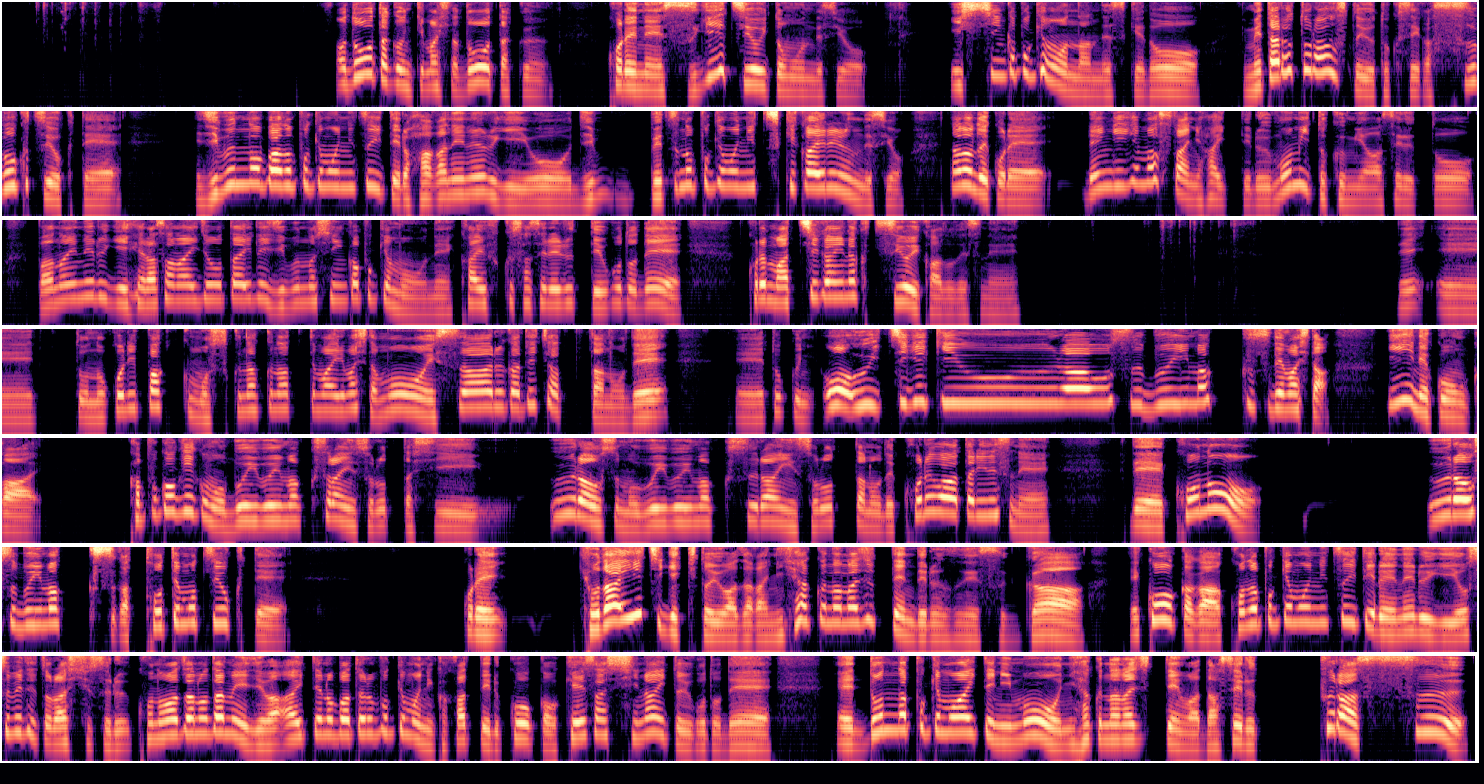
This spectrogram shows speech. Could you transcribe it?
ドータくん来ました、ドータくん。これね、すげえ強いと思うんですよ。一進化ポケモンなんですけど、メタルトランスという特性がすごく強くて、自分の場のポケモンについてる鋼エネルギーを別のポケモンに付け替えれるんですよ。なのでこれ、レンゲゲマスターに入ってるモミと組み合わせると、場のエネルギー減らさない状態で自分の進化ポケモンをね、回復させれるっていうことで、これ間違いなく強いカードですね。で、えー、っと、残りパックも少なくなってまいりました。もう SR が出ちゃったので、えー、特に、お一撃ウーラオス VMAX 出ました。いいね、今回。カプコゲコも VVMAX ライン揃ったし、ウーラオスも VVMAX ライン揃ったので、これは当たりですね。で、この、ウーラオス VMAX がとても強くて、これ、巨大一撃という技が270点出るんですが、効果がこのポケモンについているエネルギーを全てトラッシュする。この技のダメージは相手のバトルポケモンにかかっている効果を計算しないということで、えどんなポケモン相手にも270点は出せる。プラス、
